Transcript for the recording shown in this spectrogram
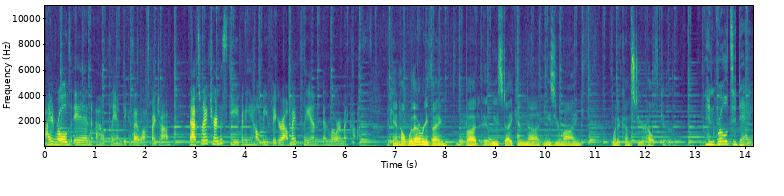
I enrolled in a health plan because I lost my job. That's when I turned to Steve and he helped me figure out my plan and lower my costs. I can't help with everything, but at least I can uh, ease your mind when it comes to your health care. Enroll today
